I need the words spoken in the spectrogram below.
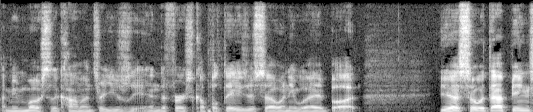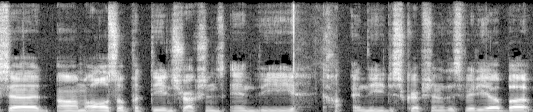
I mean, most of the comments are usually in the first couple days or so anyway, but yeah, so with that being said, um, I'll also put the instructions in the in the description of this video, but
